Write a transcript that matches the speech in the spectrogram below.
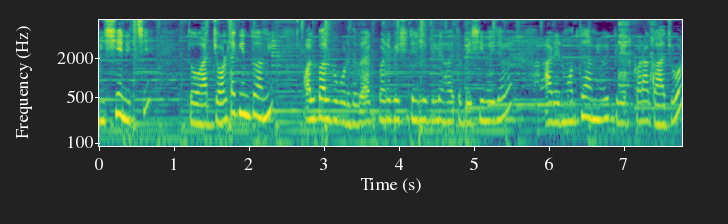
মিশিয়ে নিচ্ছি। তো আর জলটা কিন্তু আমি অল্প অল্প করে দেবো। একবারে বেশি ঢেলে দিলে হয়তো বেশি হয়ে যাবে। আর এর মধ্যে আমি ওই গ্রেট করা গাজর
